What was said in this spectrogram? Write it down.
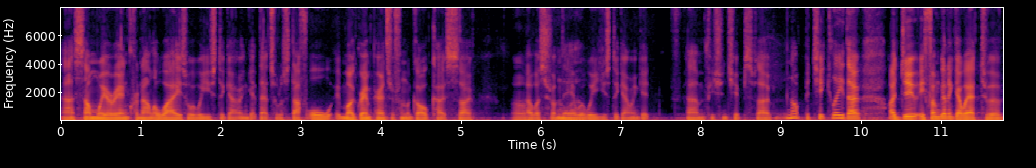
uh, somewhere around Cronulla ways where we used to go and get that sort of stuff. Or my grandparents are from the Gold Coast, so Oh, I was from there where we used to go and get um, fish and chips. So not particularly, though. I do if I'm going to go out to a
